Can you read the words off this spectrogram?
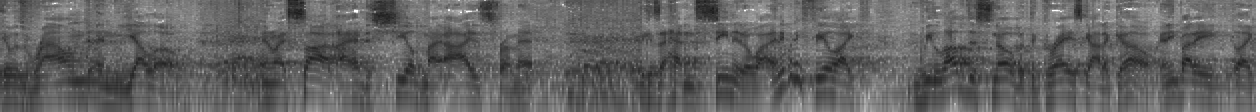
it was round and yellow. And when I saw it, I had to shield my eyes from it because I hadn't seen it a while. Anybody feel like we love the snow, but the gray's got to go? Anybody like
